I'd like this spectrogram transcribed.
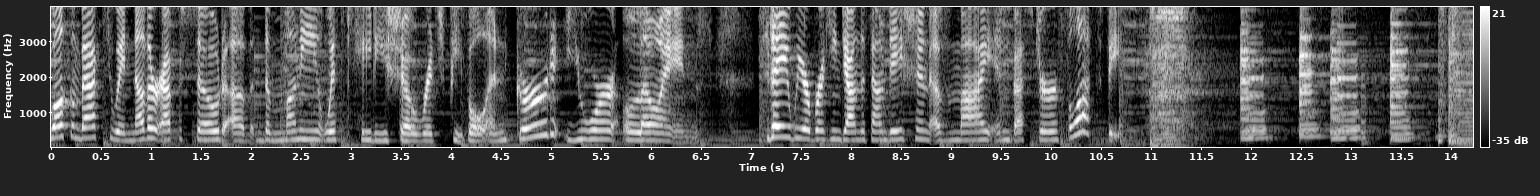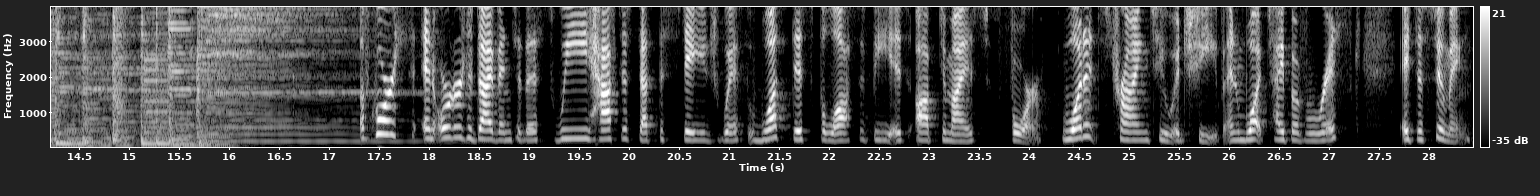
Welcome back to another episode of the Money with Katie Show, Rich People, and gird your loins. Today, we are breaking down the foundation of my investor philosophy. Course, in order to dive into this, we have to set the stage with what this philosophy is optimized for, what it's trying to achieve, and what type of risk it's assuming.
